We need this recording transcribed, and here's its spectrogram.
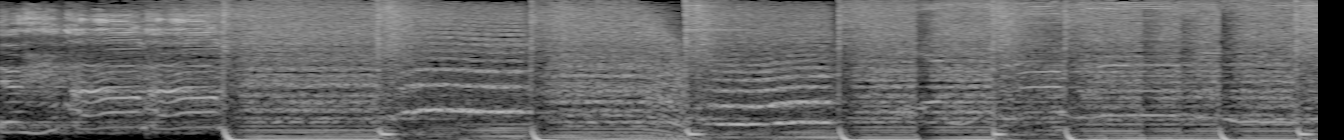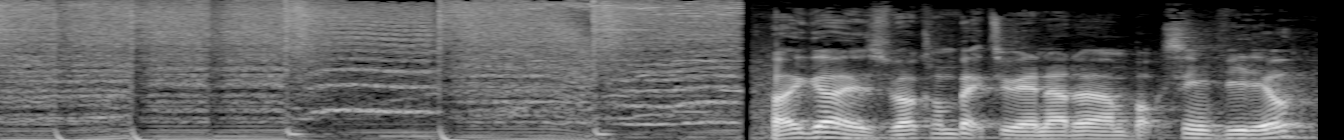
Hi guys, welcome back to another unboxing video.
